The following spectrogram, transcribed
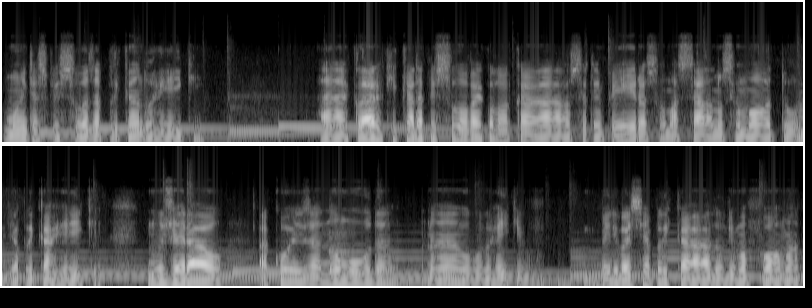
muitas pessoas aplicando reiki. Ah, claro que cada pessoa vai colocar o seu tempero, a sua massala no seu modo de aplicar reiki. No geral, a coisa não muda, né? O reiki ele vai ser aplicado de uma forma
